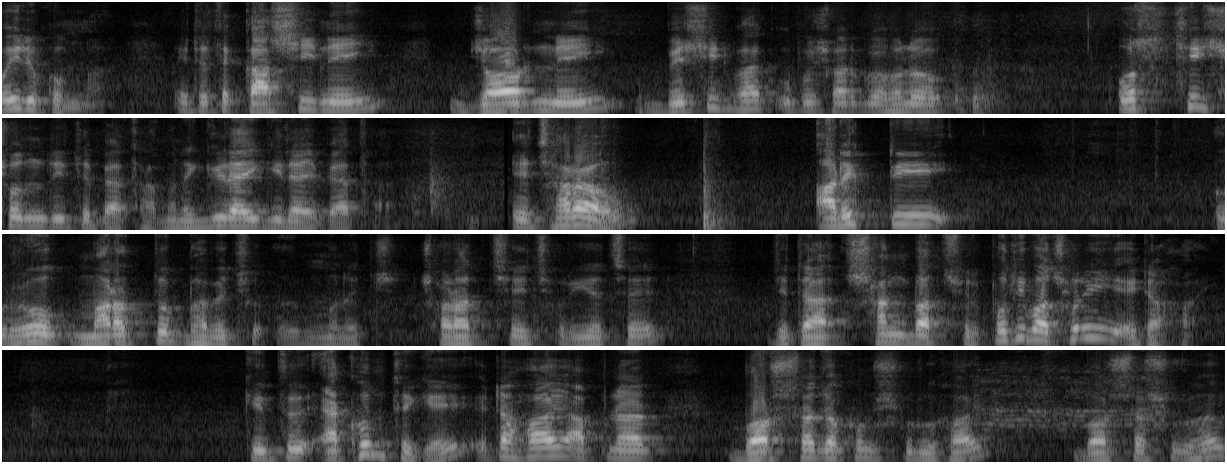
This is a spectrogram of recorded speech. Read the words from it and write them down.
ওই রকম না। এটাতে কাশি নেই, জ্বর নেই, বেশিরভাগ উপসর্গ হলো অস্থি সন্ধিতে ব্যথা মানে গিড়াই গিড়াই ব্যথা। এছাড়াও আরেকটি রোগ মারাত্মকভাবে মানে ছড়াচ্ছে ছড়িয়েছে যেটা সাংবাৎসর প্রতি বছরই এটা হয়। কিন্তু এখন থেকে এটা হয় আপনার বর্ষা যখন শুরু হয় বর্ষা শুরু হয়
